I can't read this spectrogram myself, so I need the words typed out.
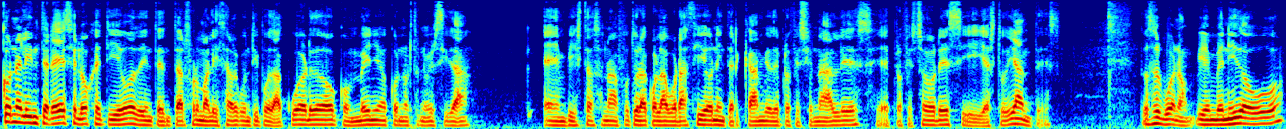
con el interés y el objetivo de intentar formalizar algún tipo de acuerdo, convenio con nuestra universidad en vistas a una futura colaboración, intercambio de profesionales, eh, profesores y estudiantes. Entonces, bueno, bienvenido Hugo.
